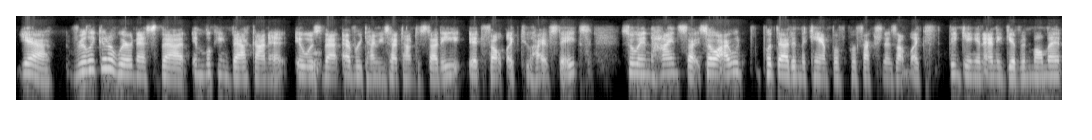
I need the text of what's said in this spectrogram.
Yeah, really good awareness that in looking back on it, it was that every time you sat down to study, it felt like too high of stakes. So, in hindsight, so I would put that in the camp of perfectionism, like thinking in any given moment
